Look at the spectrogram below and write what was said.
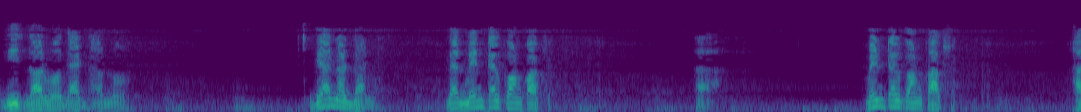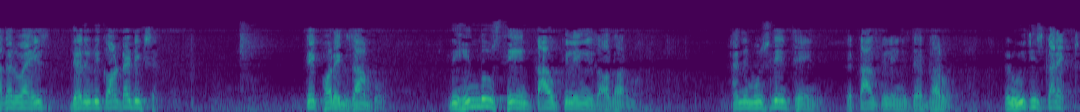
this dharma, that dharma. They are not dharma. They are mental concoction. Ah. Mental concoction. Otherwise, there will be contradiction. Take for example, the Hindus think cow killing is adharma, and the Muslims think the cow killing is their dharma. Then which is correct?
